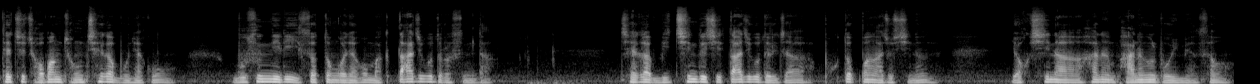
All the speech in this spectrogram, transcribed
대체 저 방 정체가 뭐냐고 무슨 일이 있었던 거냐고 막 따지고 들었습니다. 제가 미친 듯이 따지고 들자 복덕방 아저씨는 역시나 하는 반응을 보이면서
